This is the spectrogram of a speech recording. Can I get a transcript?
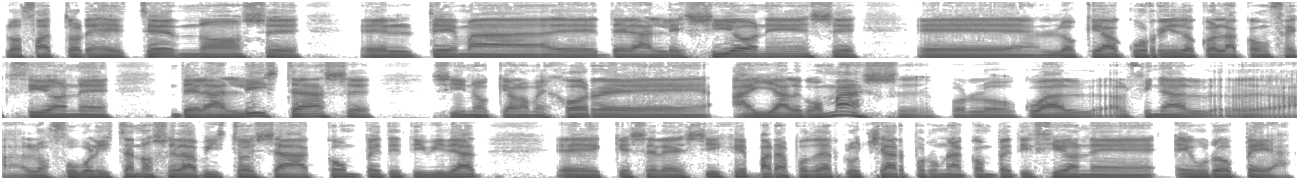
los factores externos, eh, el tema de las lesiones, lo que ha ocurrido con la confección de las listas, sino que a lo mejor hay algo más, por lo cual al final a los futbolistas no se les ha visto esa competitividad que se les exige para poder luchar por una competición europea.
